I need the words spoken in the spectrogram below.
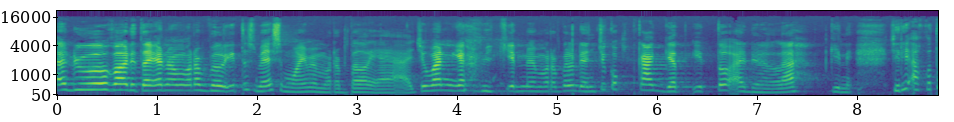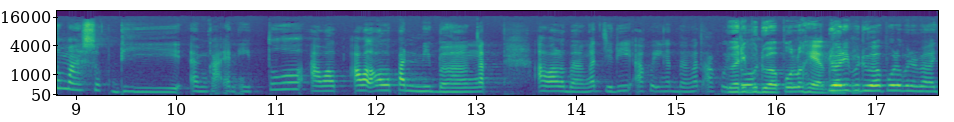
Aduh, kalau ditanya memorable itu sebenarnya semuanya memorable ya. Cuman yang bikin memorable dan cukup kaget itu adalah gini. Jadi aku tuh masuk di MKN itu awal awal awal pandemi banget, awal banget. Jadi aku inget banget aku itu 2020 ya berarti? 2020 bener banget.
